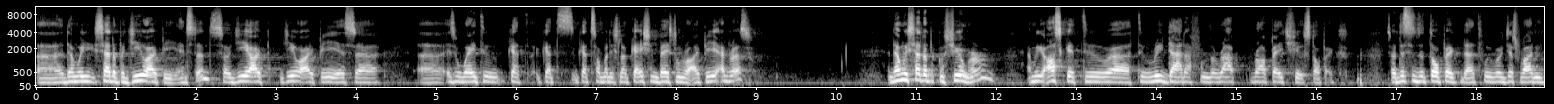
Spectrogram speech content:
Uh, then we set up a GeoIP instance. So GeoIP, GeoIP is uh, is a way to get, get, get somebody's location based on their IP address. And then we set up a consumer, and we ask it to, uh, to read data from the raw, raw page views topics. So this is the topic that we were just writing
